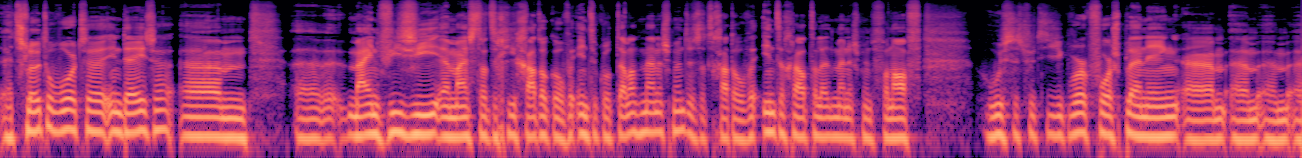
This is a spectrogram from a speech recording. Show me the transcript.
het sleutelwoord in deze. Um, mijn visie en mijn strategie gaat ook over integral talent management. Dus dat gaat over integraal talentmanagement vanaf hoe is de strategic workforce planning? Um, um, um, uh,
